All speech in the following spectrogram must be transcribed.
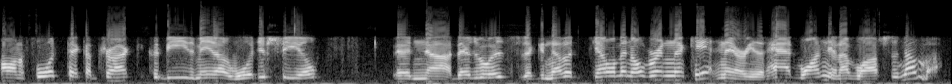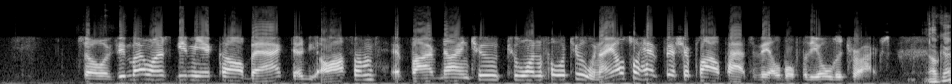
on a Ford pickup truck. It could be made out of wood or steel. And uh, there was another gentleman over in the Canton area that had one, and I've lost his number. So if anybody wants to give me a call back, that'd be awesome at five nine two two one four two. And I also have Fisher plow pads available for the older trucks. Okay.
